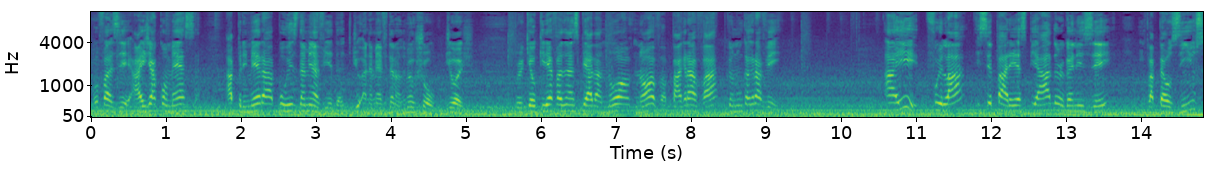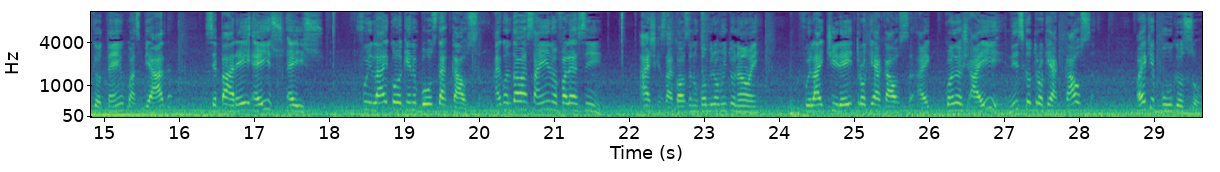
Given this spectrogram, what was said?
Vou fazer. Aí já começa a primeira burrice da minha vida. De, na minha vida não, do meu show de hoje. Porque eu queria fazer umas piadas no, novas para gravar, porque eu nunca gravei. Aí fui lá e separei as piadas, organizei em papelzinhos que eu tenho com as piadas. Separei, é isso? É isso. Fui lá e coloquei no bolso da calça. Aí quando tava saindo, eu falei assim: Acho que essa calça não combinou muito, não, hein? Fui lá e tirei e troquei a calça. Aí, quando eu, aí, nisso que eu troquei a calça, olha que burro que eu sou.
